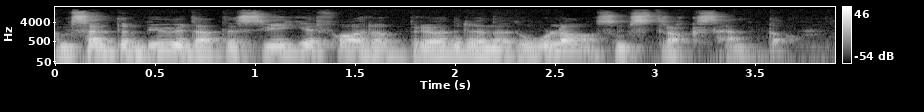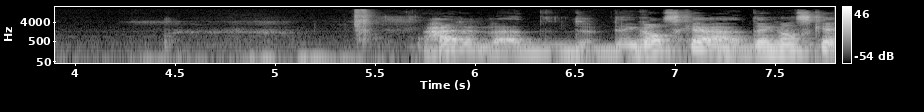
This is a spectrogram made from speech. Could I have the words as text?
De sendte bud etter svigerfar og brødrene Ola, som straks henta han. Her, det, er ganske, det er en ganske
